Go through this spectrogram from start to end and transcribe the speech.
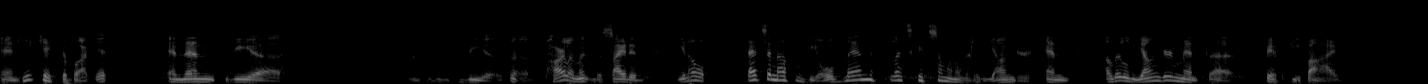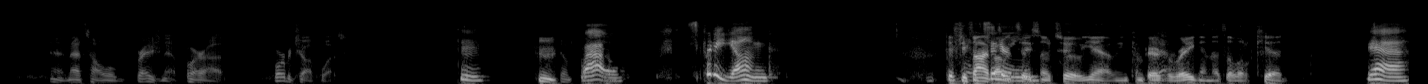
and he kicked the bucket. And then the uh, the uh, uh, Parliament decided, you know, that's enough of the old men. Let's get someone a little younger, and a little younger meant uh, 55, and that's how old Brezhnev or uh, Gorbachev was. Hmm. Hmm. Wow. It's pretty young. 55, I would say so too. Yeah, I mean, compared to Reagan, that's a little kid. Yeah.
